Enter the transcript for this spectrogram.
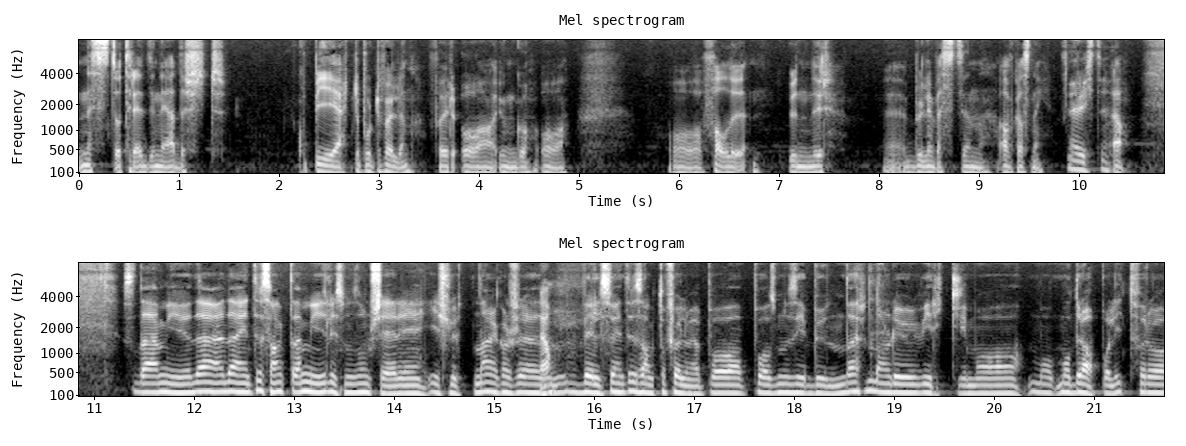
neste og tredje nederst, kopierte porteføljen for å unngå å, å falle under uh, Bull Invest sin avkastning. Det er riktig. Ja. Så det er mye, det er, det er interessant. Det er mye liksom som skjer i, i slutten der. Det er kanskje Ja. vel så interessant å følge med på, på som du sier, bunnen der, når du virkelig må, må, må dra på litt for å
